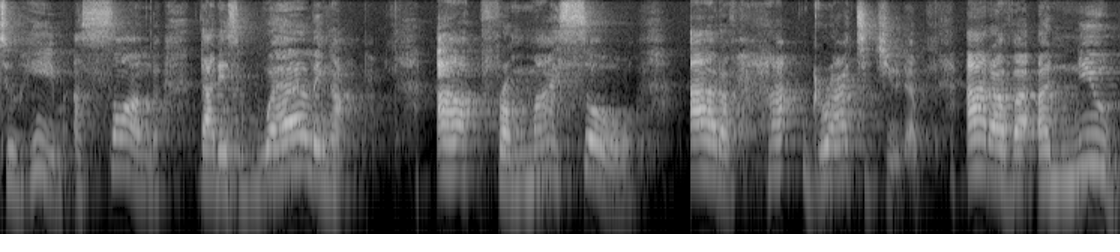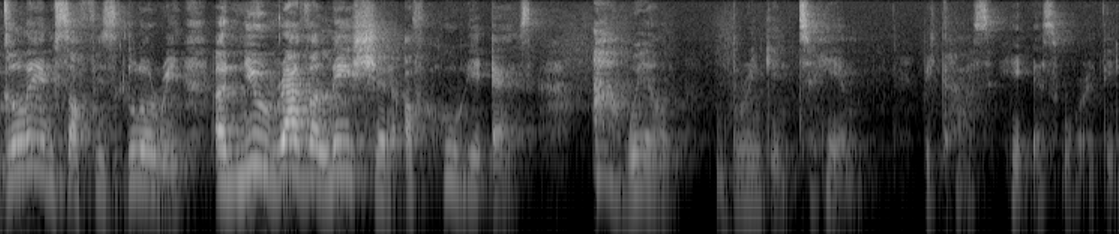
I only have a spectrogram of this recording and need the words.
to Him, a song that is welling up out from my soul, out of gratitude, out of a, a, new glimpse of His glory, a new revelation of who He is, I will bring it to Him because He is worthy.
